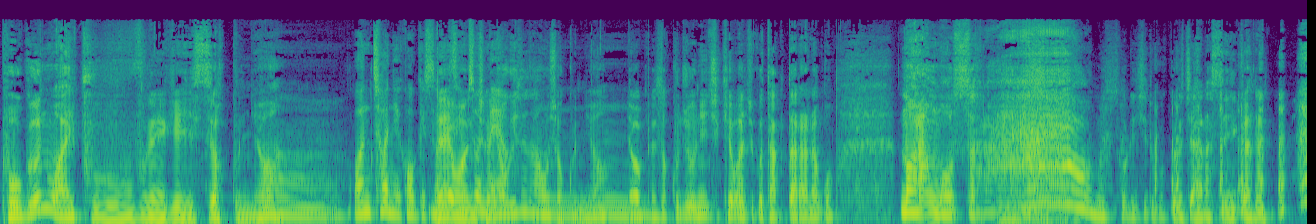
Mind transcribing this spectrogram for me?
복은 와이프 분에게 있었군요. 어, 원천이 거기서 네. 원천이 여기서 나오셨군요. 음, 음. 옆에서 꾸준히 지켜봐주고 닥달 안 하고 너랑 못 살아 소리 지르고 그러지 않았으니까는 아,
